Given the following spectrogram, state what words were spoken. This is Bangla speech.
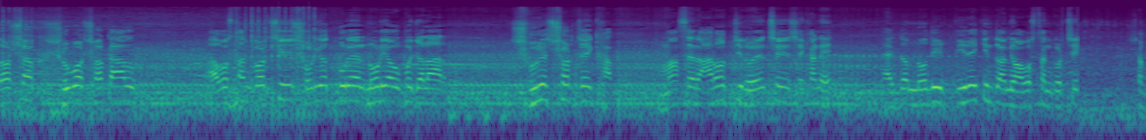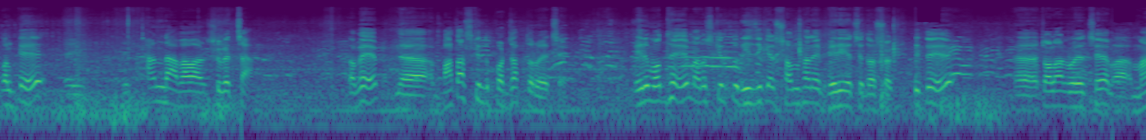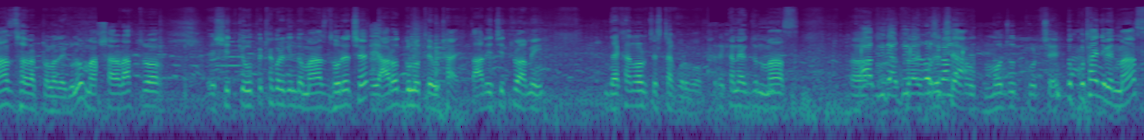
দর্শক, শুভ সকাল। অবস্থান করছি শরীয়তপুরের নড়িয়া উপজেলার সুরেশ্বর যে খাপ মাছের আড়তটি রয়েছে, সেখানে একদম নদীর তীরে কিন্তু আমি অবস্থান করছি। সকলকে এই ঠান্ডা আবহাওয়ার শুভেচ্ছা। তবে বাতাস কিন্তু পর্যাপ্ত রয়েছে। এর মধ্যে মানুষ কিন্তু রিজিকের সন্ধানে বেরিয়েছে দর্শক। এতে ট্রলার রয়েছে মাছ ধরার ট্রলার এগুলো। মাছ সারা রাত্র এই শীতকে উপেক্ষা করে কিন্তু মাছ ধরেছে। এই আড়তগুলোতে উঠায়। তারই চিত্র আমি দেখানোর চেষ্টা করব। এখানে একজন মাছ হ্যাঁ, করেছে মজুদ করছে। তো কোথায় নেবেন মাছ?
